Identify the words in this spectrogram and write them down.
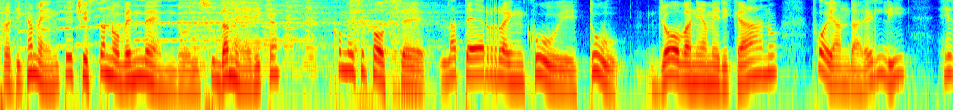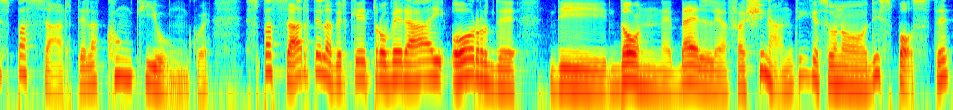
praticamente ci stanno vendendo il Sud America come se fosse la terra in cui tu, giovane americano, puoi andare lì e spassartela con chiunque. Spassartela perché troverai orde di donne belle affascinanti che sono disposte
